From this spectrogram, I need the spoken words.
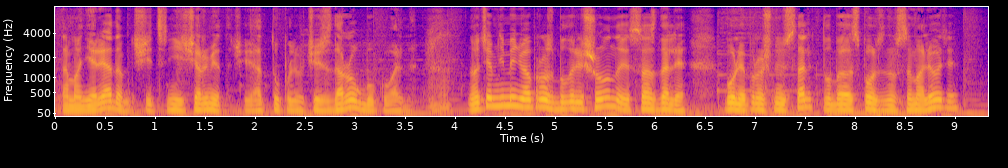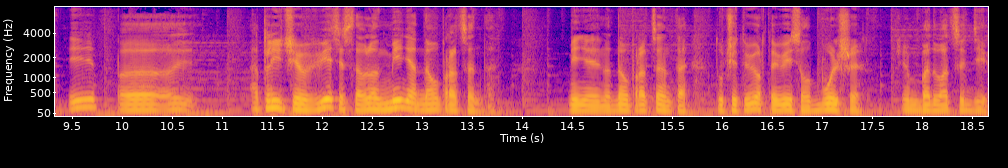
А там они рядом, чуть не Чермет, от Туполева через дорогу буквально. Но, тем не менее, вопрос был решен, и создали более прочную сталь, которая была использована в самолете, и э, отличие в весе составляло менее 1%. Менее 1% Ту-4 весил больше, чем Б-29.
